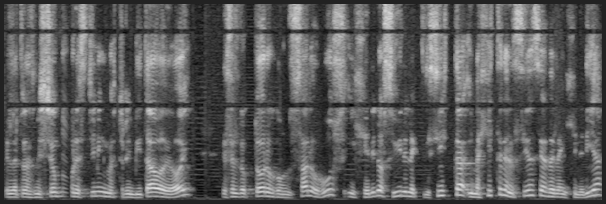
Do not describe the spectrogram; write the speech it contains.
en la transmisión por streaming nuestro invitado de hoy. Es el doctor Gonzalo Bus, ingeniero civil electricista y magíster en ciencias de la ingeniería,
